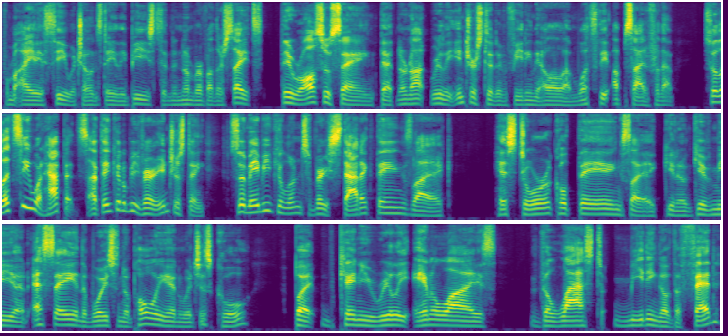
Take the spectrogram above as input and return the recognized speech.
from IAC, which owns Daily Beast and a number of other sites, they were also saying that they're not really interested in feeding the LLM. What's the upside for them? So let's see what happens. I think it'll be very interesting. So maybe you can learn some very static things like historical things like you know give me an essay in the voice of napoleon which is cool but can you really analyze the last meeting of the fed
